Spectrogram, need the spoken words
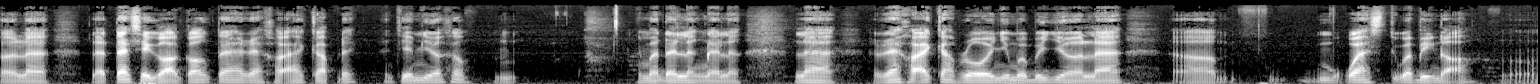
à, là là ta sẽ gọi con ta ra khỏi ai cập đấy. Anh chị em nhớ không? Ừ nhưng mà đây lần này là là ra khỏi Ai Cập rồi nhưng mà bây giờ là uh, qua qua biển đỏ. Uh,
